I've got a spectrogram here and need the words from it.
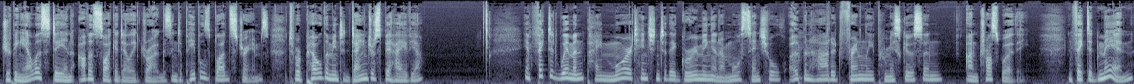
dripping LSD and other psychedelic drugs into people's bloodstreams to propel them into dangerous behaviour. Infected women pay more attention to their grooming and are more sensual, open hearted, friendly, promiscuous, and untrustworthy. Infected men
